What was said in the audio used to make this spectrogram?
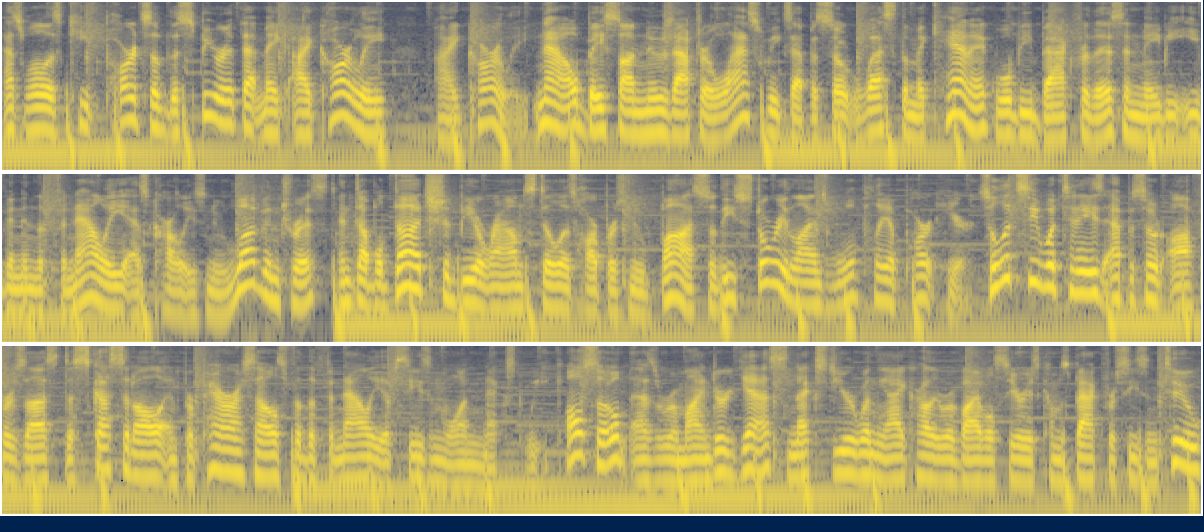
as well as keep parts of the spirit that make iCarly iCarly. Now, based on news after last week's episode, Wes the Mechanic will be back for this and maybe even in the finale as Carly's new love interest, and Double Dutch should be around still as Harper's new boss, so these storylines will play a part here. So let's see what today's episode offers us, discuss it all, and prepare ourselves for the finale of season 1 next week. Also, as a reminder, yes, next year when the iCarly Revival series comes back for season 2,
